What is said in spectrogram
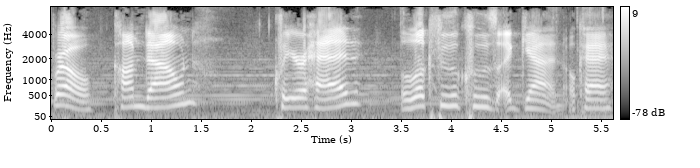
bro, calm down, clear your head, look through the clues again, okay?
